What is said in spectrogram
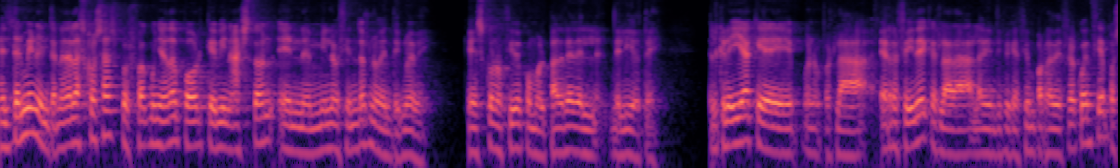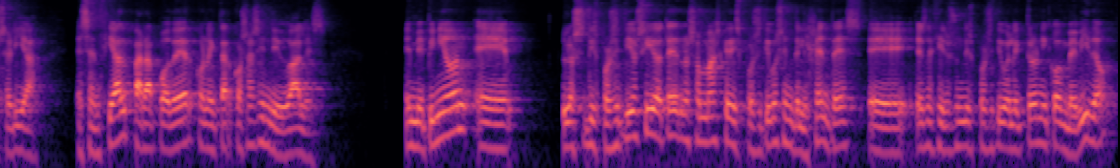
El término Internet de las Cosas pues, fue acuñado por Kevin Ashton en 1999, que es conocido como el padre del, IoT. Él creía que bueno, pues la RFID, que es la, identificación por radiofrecuencia, pues sería esencial para poder conectar cosas individuales. En mi opinión, eh, los dispositivos IoT no son más que dispositivos inteligentes, eh, es decir, es un dispositivo electrónico embebido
